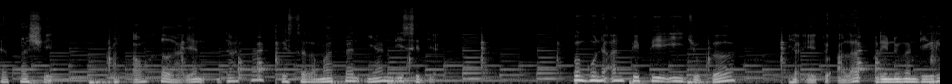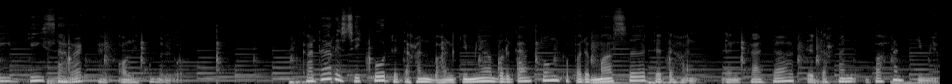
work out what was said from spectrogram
data sheet atau helaian data keselamatan yang disediakan. Penggunaan PPE juga iaitu alat perlindungan diri disarankan oleh pengeluar. Kadar risiko dedahan bahan kimia bergantung kepada masa dedahan dan kadar dedahan bahan kimia.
